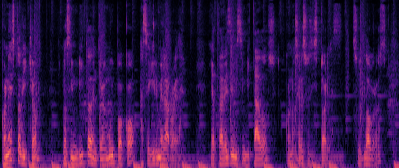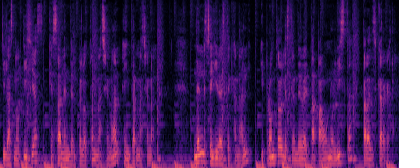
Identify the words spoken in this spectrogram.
Con esto dicho, los invito dentro de muy poco a seguirme la rueda y a través de mis invitados conocer sus historias, sus logros y las noticias que salen del pelotón nacional e internacional. Denle seguir a este canal y pronto les tendré la etapa 1 lista para descargar.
